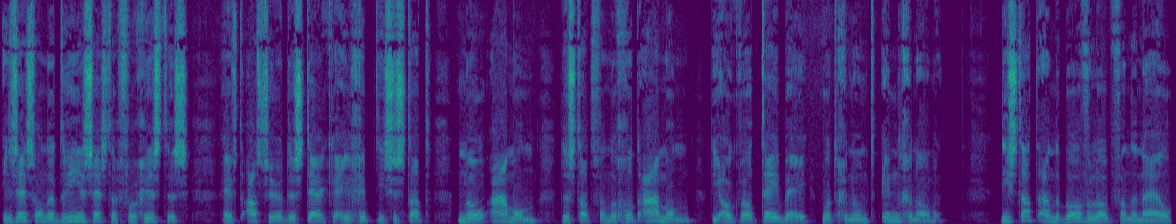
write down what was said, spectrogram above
In 663 voor Christus heeft Assur de sterke Egyptische stad No-Amon, de stad van de god Amon, die ook wel Thebe wordt genoemd, ingenomen. Die stad aan de bovenloop van de Nijl,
